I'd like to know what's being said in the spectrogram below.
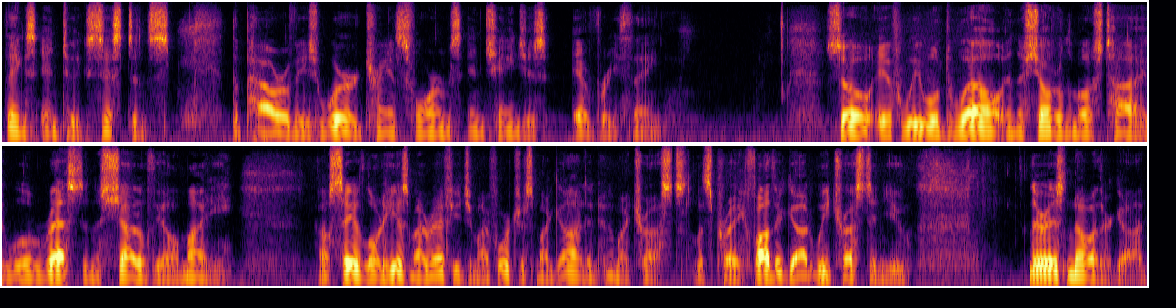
things into existence. The power of His Word transforms and changes everything. So, if we will dwell in the shelter of the Most High, we'll rest in the shadow of the Almighty. I'll say of the Lord, He is my refuge and my fortress, my God, in whom I trust. Let's pray. Father God, we trust in you. There is no other God.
